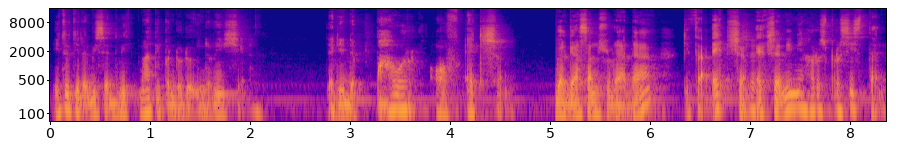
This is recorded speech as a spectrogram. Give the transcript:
itu tidak bisa dinikmati penduduk Indonesia. Jadi the power of action. Gagasan sudah ada, kita action. Action ini harus persisten.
